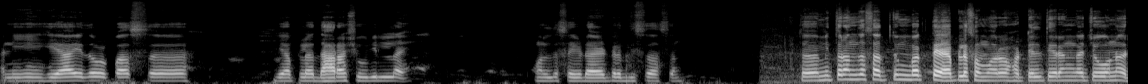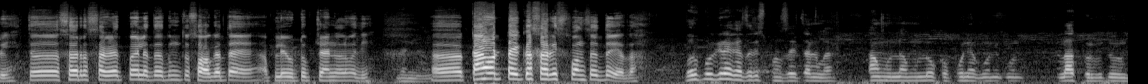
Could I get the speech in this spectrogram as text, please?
आणि हे आहे जवळपास जे आपलं धाराशिव जिल्हा आहे. मला इकडं ॲड्रेस दिसत असेल तर मित्रांनो जसं तुम्ही बघताय आपल्यासमोर हॉटेल तिरंगाचे ओनर आहे. तर सर सगळ्यात पहिलं तर तुमचं स्वागत आहे आपल्या यूट्यूब चॅनलमध्ये अं, काय वाटतंय कसा रिस्पॉन्स येतोय आता? भरपूर गिरायकाचा रिस्पॉन्स आहे चांगला. लांबून लांबून लोक पुण्याकडून इकडून लातूर बितून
